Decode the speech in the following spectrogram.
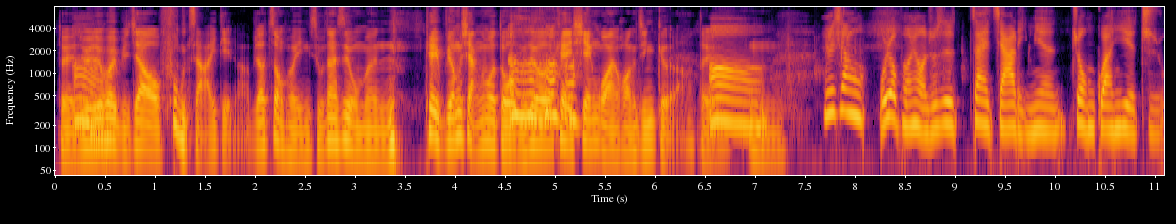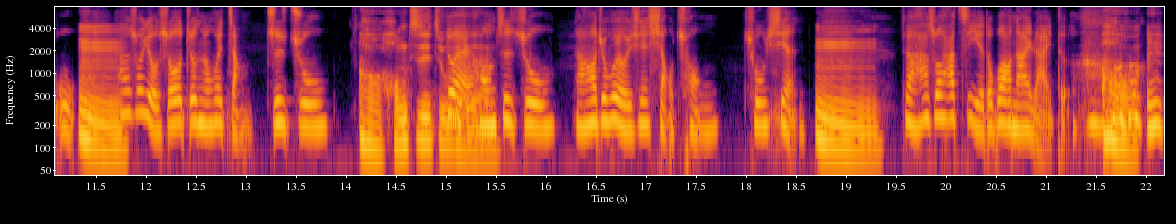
对，就是会比较复杂一点啊，比较综合因素。但是我们 可以不用想那么多，我们就可以先玩黄金葛了。对，嗯。因为像我有朋友就是在家里面种观叶植物，嗯，他说有时候真的会长蜘蛛。哦，红蜘蛛对，红蜘蛛，然后就会有一些小虫出现，嗯，对啊，他说他自己也都不知道哪里来的。哦，哎，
